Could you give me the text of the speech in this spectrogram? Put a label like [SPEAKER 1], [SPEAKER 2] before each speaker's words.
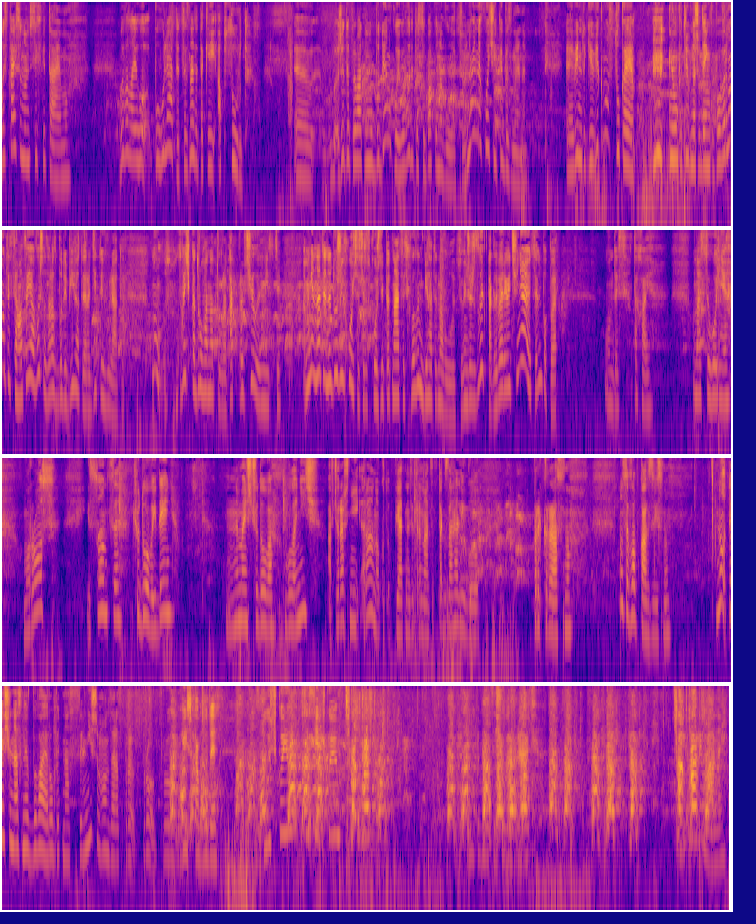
[SPEAKER 1] Ми з Тайсоном всіх вітаємо. Вивела його погуляти. Це, знаєте, такий абсурд. Е, жити в приватному будинку і виводити собаку на вулицю. Ну він не хоче йти без мене. Е, він тоді в вікно стукає, йому потрібно швиденько повернутися, а це я вийшла, зараз буде бігати, радіти і гуляти. Ну, звичка друга натура, так привчили в місті. А мені, знаєте, не дуже й хочеться через кожні 15 хвилин бігати на вулицю. Він же ж звик, так, двері відчиняються, він попер. Он десь, та хай. У нас сьогодні мороз і сонце. Чудовий день. Не менш чудова була ніч, а вчорашній ранок, в п'ятниці 13, так взагалі було прекрасно. Ну, це в лапках, звісно. Ну, те, що нас не вбиває, робить нас сильнішим. Он зараз про, про, пробіжка буде з Дуською сусідкою. Подивіться, що виробляють.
